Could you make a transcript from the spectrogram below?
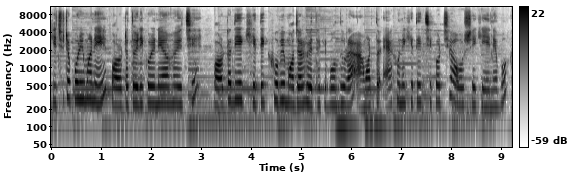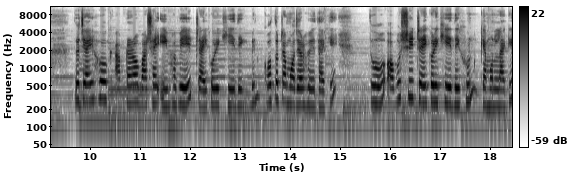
কিছুটা পরিমাণে পরোটা তৈরি করে নেওয়া হয়েছে। পরোটা দিয়ে খেতে খুবই মজার হয়ে থাকে বন্ধুরা। আমার তো এখনই খেতে ইচ্ছে করছে, অবশ্যই খেয়ে নেব। তো যাই হোক, আপনারাও বাসায় এইভাবে ট্রাই করে খেয়ে দেখবেন কতটা মজার হয়ে থাকে। তো অবশ্যই ট্রাই করে খেয়ে দেখুন কেমন লাগে।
